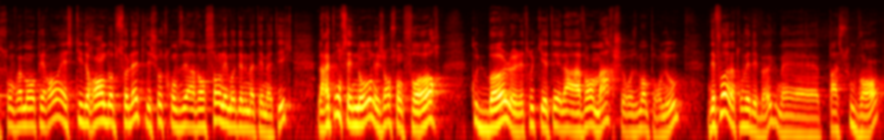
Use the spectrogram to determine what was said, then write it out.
sont vraiment opérants? Est-ce qu'ils rendent obsolètes les choses qu'on faisait avant sans les modèles mathématiques? La réponse est non. Les gens sont forts coup de bol, les trucs qui étaient là avant marchent, heureusement pour nous. Des fois, on a trouvé des bugs, mais pas souvent.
